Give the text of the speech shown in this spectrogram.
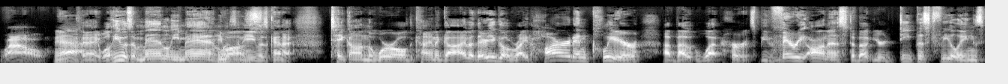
Wow. Yeah. Okay. Well, he was a manly man, He wasn't was. he? He was kind of take on the world kind of guy. But there you go. Write hard and clear about what hurts. Be very honest about your deepest feelings,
